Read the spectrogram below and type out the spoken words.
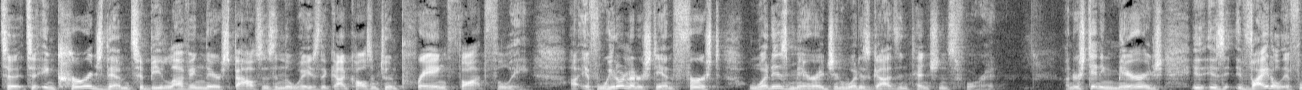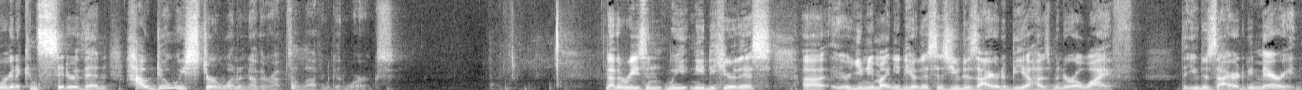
To, to encourage them to be loving their spouses in the ways that God calls them to and praying thoughtfully. Uh, if we don't understand first what is marriage and what is God's intentions for it, Understanding marriage is, is, vital if we're going to consider then how do we stir one another up to love and good works. Another reason we need to hear this, uh, or you might need to hear this, is you desire to be a husband or a wife, that you desire to be married.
